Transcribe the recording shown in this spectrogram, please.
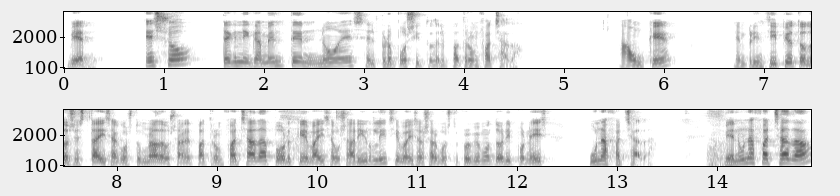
Bien, eso técnicamente no es el propósito del patrón fachada, aunque en principio todos estáis acostumbrados a usar el patrón fachada porque vais a usar Irlich y vais a usar vuestro propio motor y ponéis una fachada. Bien, una fachada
